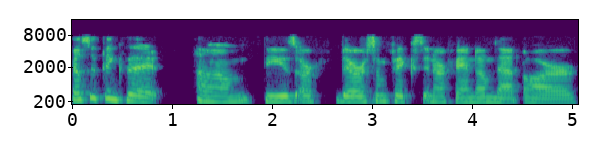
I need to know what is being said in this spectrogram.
I also think that um these are there are some fics in our fandom that are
